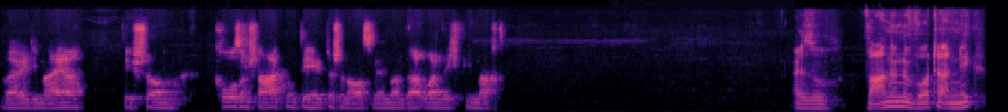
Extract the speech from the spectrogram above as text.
weil die Meier, die ist schon groß und stark und die hält er schon aus, wenn man da ordentlich viel macht. Also warnende Worte an Nick,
